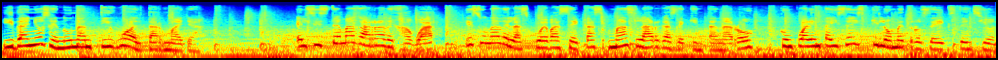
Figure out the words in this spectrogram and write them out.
y daños en un antiguo altar maya. El sistema Garra de Jaguar es una de las cuevas secas más largas de Quintana Roo, con 46 kilómetros de extensión.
